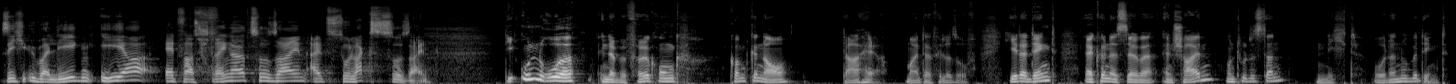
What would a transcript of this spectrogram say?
sich überlegen, eher etwas strenger zu sein, als zu lax zu sein. Die Unruhe in der Bevölkerung kommt genau daher, meint der Philosoph. Jeder denkt, er könne es selber entscheiden und tut es dann nicht oder nur bedingt.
